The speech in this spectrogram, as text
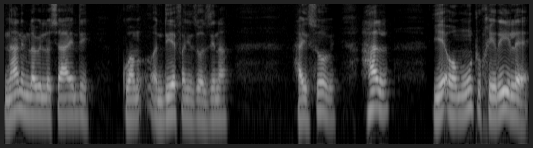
nani mlawilo shahidi kwa ndiye fanyizo zina haisowi. Hal ye o mutu khirile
